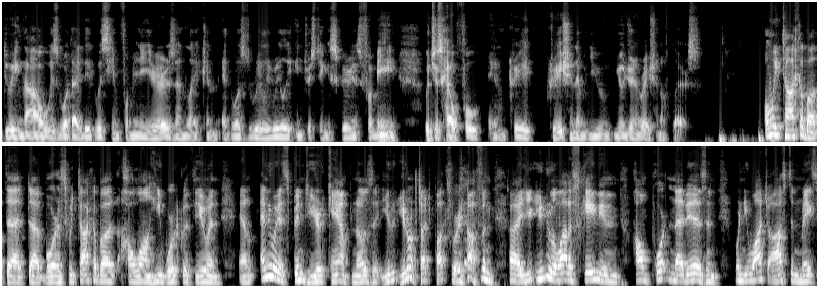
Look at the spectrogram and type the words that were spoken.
doing now with what I did with him for many years, and like, and it was really, really interesting experience for me, which is helpful in create creation of new new generation of players when we talk about that, uh, Boris, we talk about how long he worked with you, and and anyone that's been to your camp knows that you you don't touch pucks very often. Uh, you you do a lot of skating, and how important that is. And when you watch Austin make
